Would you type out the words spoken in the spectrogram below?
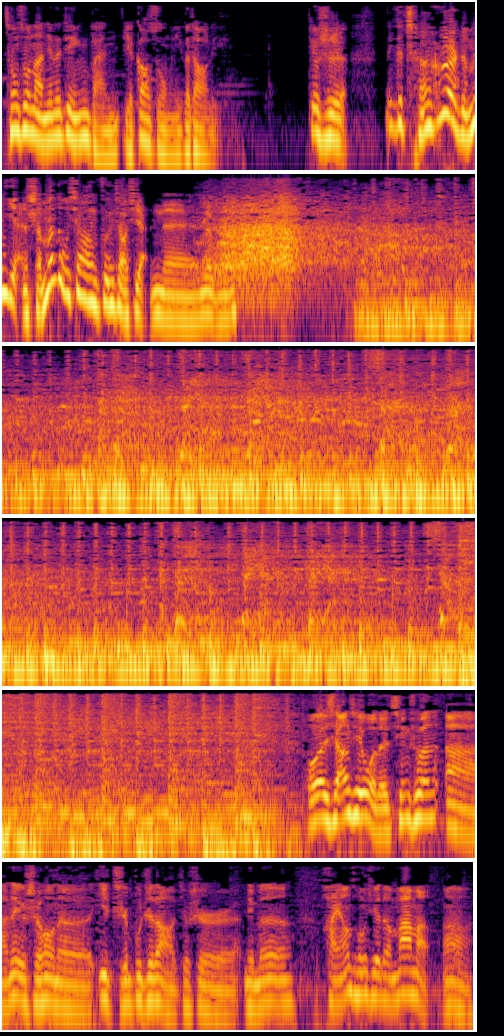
匆匆那年的电影版也告诉我们一个道理，就是那个陈赫怎么演什么都像曾小贤呢？那不。我想起我的青春啊，那个时候呢，一直不知道，就是你们海洋同学的妈妈啊，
